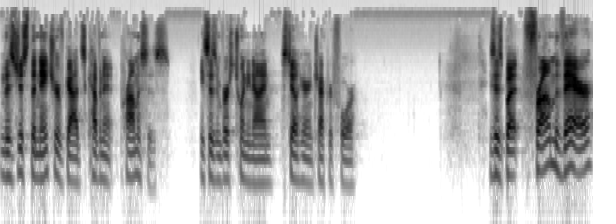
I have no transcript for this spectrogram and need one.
And this is just the nature of God's covenant promises. He says in verse 29, still here in chapter 4. He says, But from there,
